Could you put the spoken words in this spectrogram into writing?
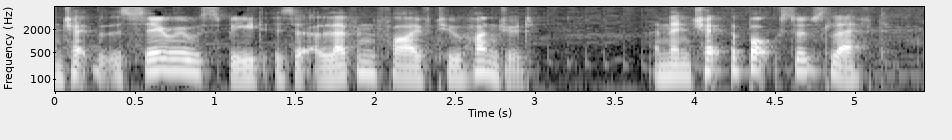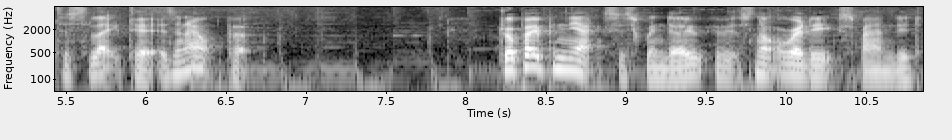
and check that the serial speed is at 115200 and then check the box to its left to select it as an output. Drop open the axis window if it's not already expanded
